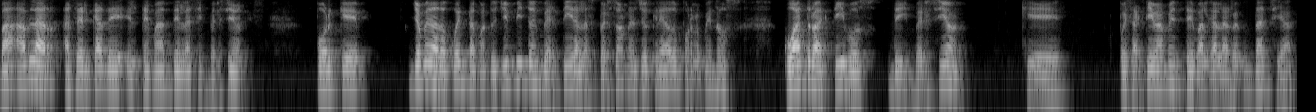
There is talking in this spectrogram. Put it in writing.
va a hablar acerca del tema de las inversiones, porque yo me he dado cuenta, cuando yo invito a invertir a las personas, yo he creado por lo menos cuatro activos de inversión que, pues activamente, valga la redundancia,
